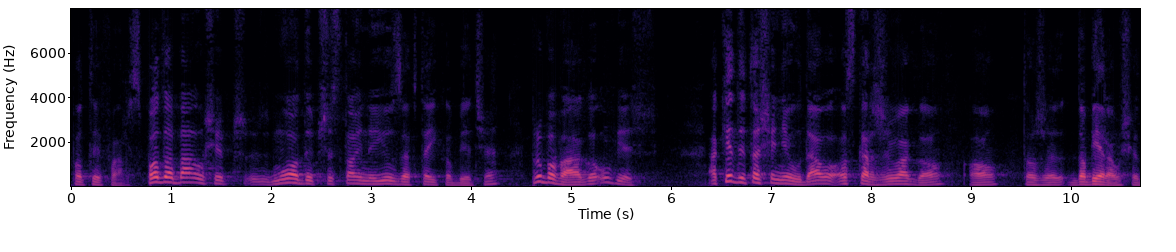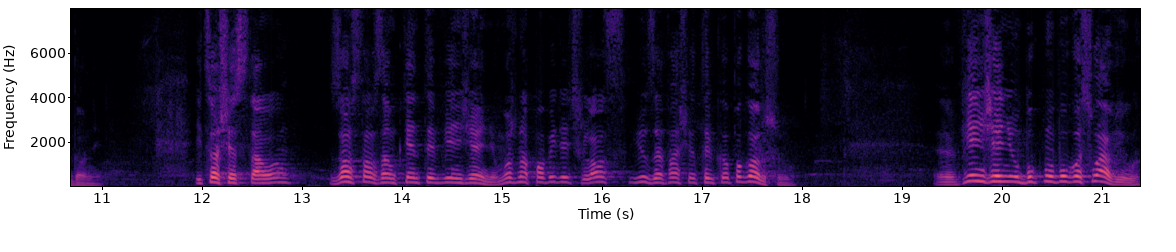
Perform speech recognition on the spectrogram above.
Potyfar. Spodobał się młody, przystojny Józef tej kobiecie, próbowała go uwieść. A kiedy to się nie udało, oskarżyła go o to, że dobierał się do niej. I co się stało? Został zamknięty w więzieniu. Można powiedzieć, los Józefa się tylko pogorszył. W więzieniu Bóg mu błogosławił.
